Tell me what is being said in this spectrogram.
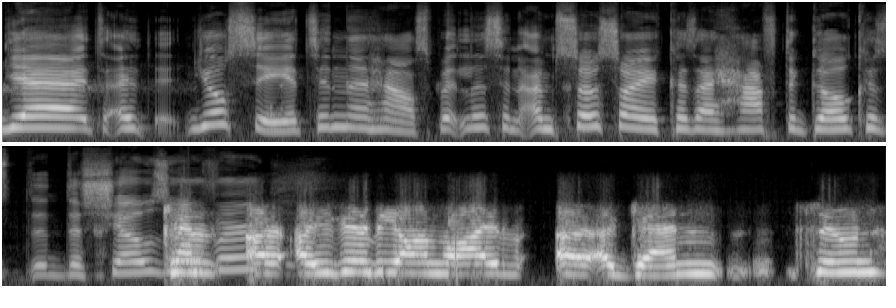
Yeah, it's, it, you'll see. It's in the house. But listen, I'm so sorry because I have to go because the, the show's Can, over. are, are you going to be on live uh, again soon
